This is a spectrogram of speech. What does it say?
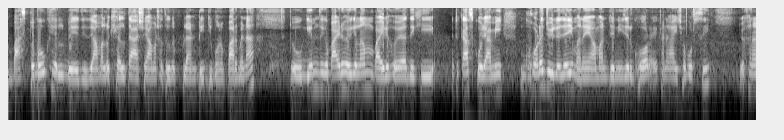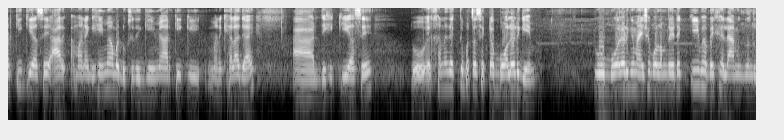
বাস্তবেও খেলবে, যদি আমার খেলতে আসে, আমার সাথে কিন্তু প্ল্যানটি জীবনে পারবে না। তো গেম থেকে বাইরে হয়ে গেলাম। বাইরে হয়ে দেখি একটা কাজ করি। আমি ঘরে চলে যাই মানে আমার যে নিজের ঘর, এখানে আইসা পড়ছি। তো এখানে আর কী কী আছে? আর মানে গেমে আমার ঢুকছে দেখি গেমে আর কি কি মানে খেলা যায়? আর দেখি কি আছে। তো এখানে দেখতে পাচ্ছি একটা বলের গেম তো বলের গেম এসে বললাম তো এটা কীভাবে খেলে আমি কিন্তু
